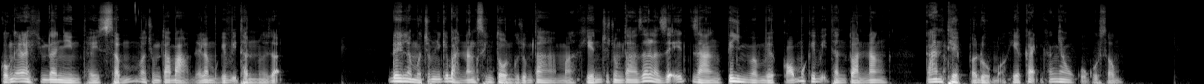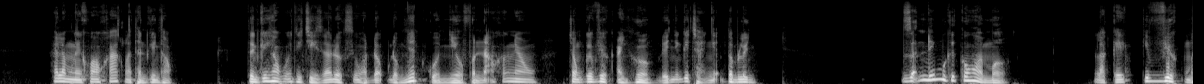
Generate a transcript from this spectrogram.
Có nghĩa là chúng ta nhìn thấy sấm và chúng ta bảo đấy là một cái vị thần nổi giận. Đây là một trong những cái bản năng sinh tồn của chúng ta mà khiến cho chúng ta rất là dễ dàng tin vào việc có một cái vị thần toàn năng, can thiệp vào đủ mọi khía cạnh khác nhau của cuộc sống hay là một ngành khoa học khác là thần kinh học? Thần kinh học thì chỉ ra được sự hoạt động đồng nhất của nhiều phần não khác nhau trong cái việc ảnh hưởng đến những cái trải nghiệm tâm linh. Dẫn đến một cái câu hỏi mở là cái cái việc mà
